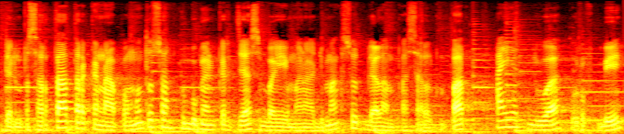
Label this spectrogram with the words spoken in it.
dan peserta terkena pemutusan hubungan kerja sebagaimana dimaksud dalam pasal 4 ayat 2 huruf B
